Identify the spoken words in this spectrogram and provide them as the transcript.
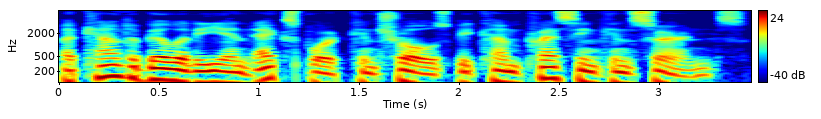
accountability and export controls become pressing concerns.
